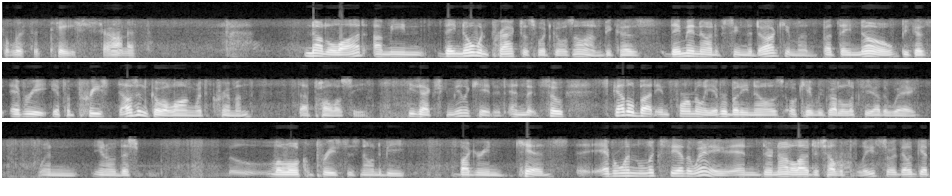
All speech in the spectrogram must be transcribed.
solicitation is? Not a lot. I mean, they know in practice what goes on because they may not have seen the document, but they know because every if a priest doesn't go along with crimin, that policy, he's excommunicated. And so, scuttlebutt informally, everybody knows. Okay, we've got to look the other way. When you know this, the local priest is known to be buggering kids, everyone looks the other way, and they're not allowed to tell the police, or they'll get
